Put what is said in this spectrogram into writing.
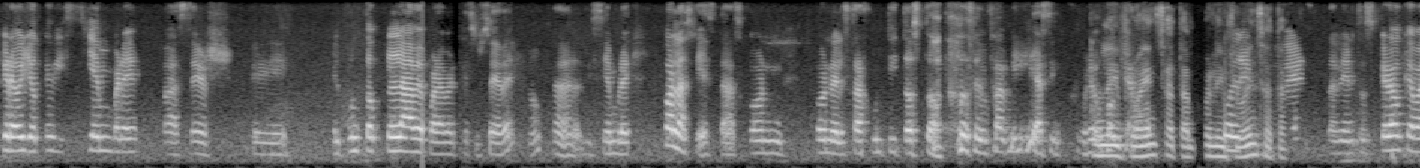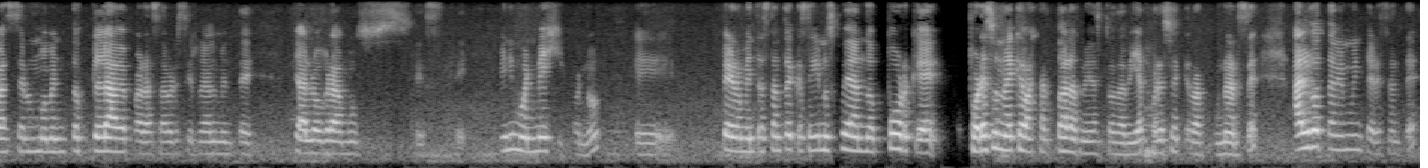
Creo yo que diciembre va a ser eh, el punto clave para ver qué sucede, ¿no? diciembre con las fiestas, con con el estar juntitos todos en familia sin Con la influenza, con la influenza, también. Entonces creo que va a ser un momento clave para saber si realmente ya logramos, este, mínimo en México, ¿no? Eh, pero mientras tanto hay que seguirnos cuidando porque por eso no hay que bajar todas las medidas todavía, por eso hay que vacunarse. Algo también muy interesante,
